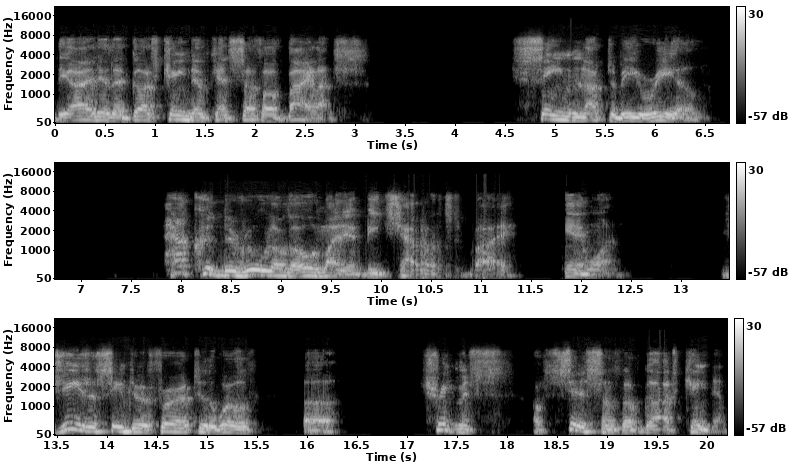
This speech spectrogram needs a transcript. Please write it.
the idea that God's kingdom can suffer violence seemed not to be real how could the rule of the Almighty be challenged by anyone? Jesus seemed to refer to the world's uh, treatments of citizens of God's kingdom.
